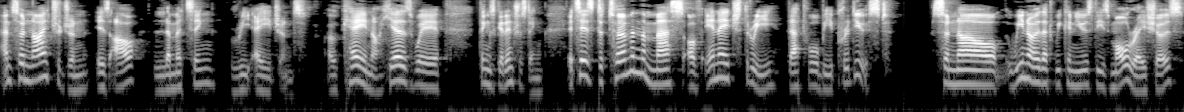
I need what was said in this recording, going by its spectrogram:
and so nitrogen is our limiting reagent. Okay, now here's where things get interesting. It says determine the mass of NH3 that will be produced. So now we know that we can use these mole ratios,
